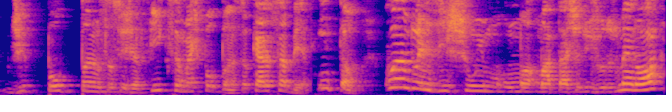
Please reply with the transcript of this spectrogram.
de poupança, ou seja, fixa mais poupança. Eu quero saber. Então, quando existe um, uma, uma, taxa de juros menor,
